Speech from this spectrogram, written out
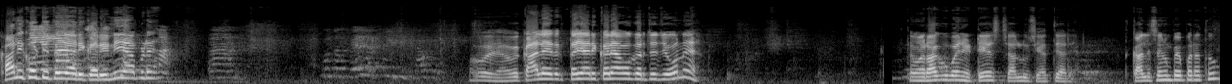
ખાલી ખોટી તૈયારી કરી નહીં આપણે. ઓય હવે કાલે તૈયારી કર્યા વગર જજો ને. તમારા રાઘુભાઈની ટેસ્ટ ચાલુ છે અત્યારે. કાલે શેનું પેપર હતું?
